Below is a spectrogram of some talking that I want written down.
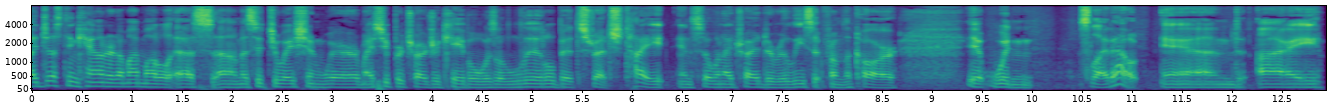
I just encountered on my Model S um, a situation where my supercharger cable was a little bit stretched tight, and so when I tried to release it from the car, it wouldn't slide out. And I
